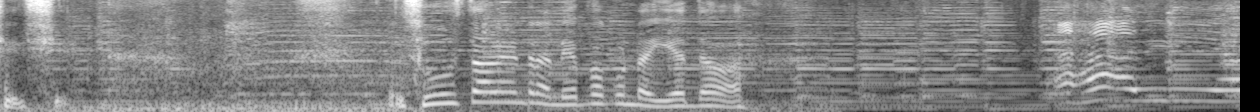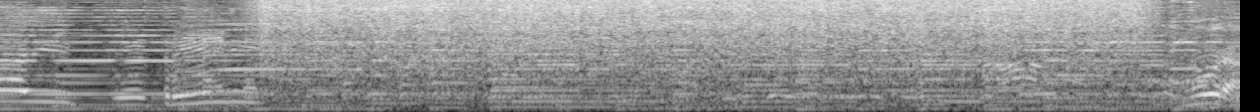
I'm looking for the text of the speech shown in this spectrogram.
షిట్ షిట్. లేపకుండా ఇద్దావా అది అది ట్రైన్. నూరా?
